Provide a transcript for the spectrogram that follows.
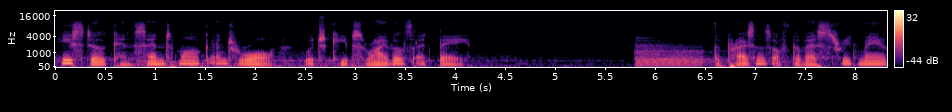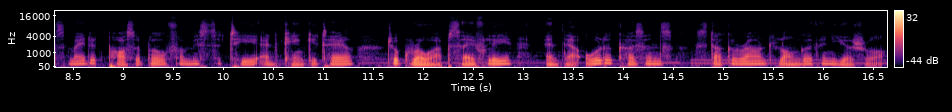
he still can scent mark and roar, which keeps rivals at bay. The presence of the West Street males made it possible for Mr. T and Kinky Tail to grow up safely, and their older cousins stuck around longer than usual.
